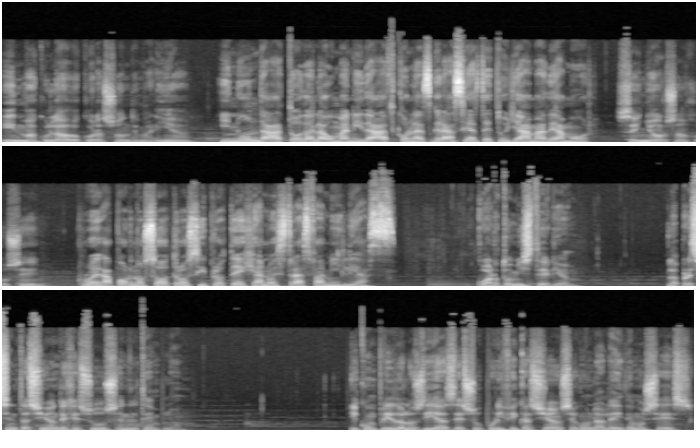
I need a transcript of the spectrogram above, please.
Inmaculado Corazón de María, inunda a toda la humanidad con las gracias de tu llama de amor. Señor San José, ruega por nosotros y protege a nuestras familias. Cuarto Misterio. La presentación de Jesús en el templo. Y cumplidos los días de su purificación según la ley de Moisés,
